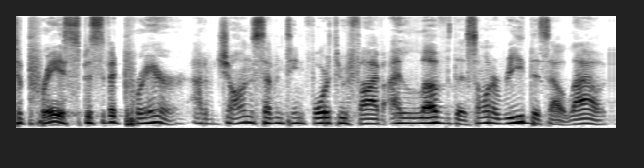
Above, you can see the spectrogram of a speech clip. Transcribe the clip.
to pray a specific prayer out of John 17, 4 through 5. I love this. I want to read this out loud.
